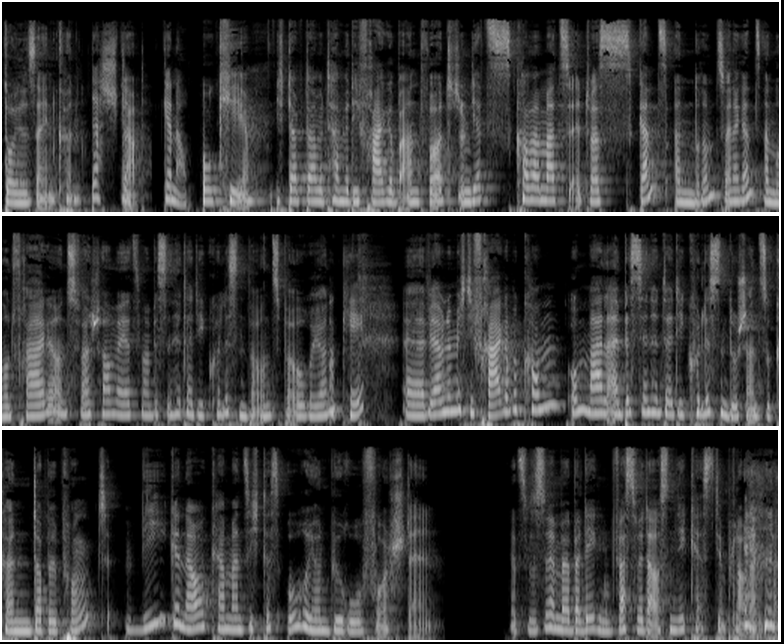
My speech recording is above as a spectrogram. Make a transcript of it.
doll sein können. Das stimmt. Ja. Genau. Okay, ich glaube, damit haben wir die Frage beantwortet. Und jetzt kommen wir mal zu etwas ganz anderem, zu einer ganz anderen Frage. Und zwar schauen wir jetzt mal ein bisschen hinter die Kulissen bei uns bei Orion. Okay. Äh, wir haben nämlich die Frage bekommen, um mal ein bisschen hinter die Kulissen duschern zu können. Doppelpunkt. Wie genau kann man sich das Orion-Büro vorstellen? Jetzt müssen wir mal überlegen, was wir da aus dem Nähkästchen plaudern können.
